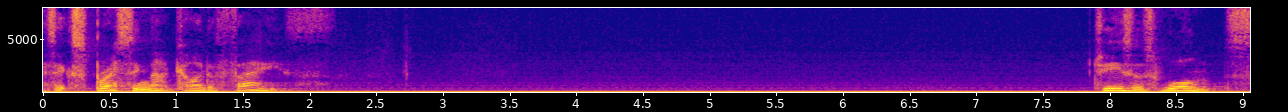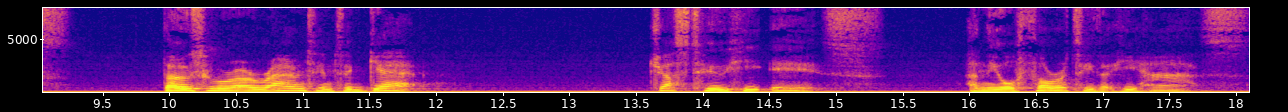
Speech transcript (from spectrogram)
is expressing that kind of faith. Jesus wants those who are around him to get just who he is and the authority that he has.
